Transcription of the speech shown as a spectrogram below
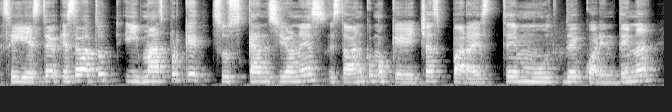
Sí, este, este vato, y más porque sus canciones estaban como que hechas para este mood de cuarentena,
